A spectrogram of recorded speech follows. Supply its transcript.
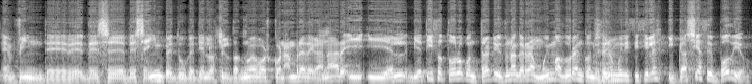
en fin, de, de- de ese, de ese ímpetu que tienen los pilotos nuevos, con hambre de ganar, y, y él, Vietti hizo todo lo contrario, hizo una carrera muy madura en condiciones Sí. muy difíciles y casi hace podio.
